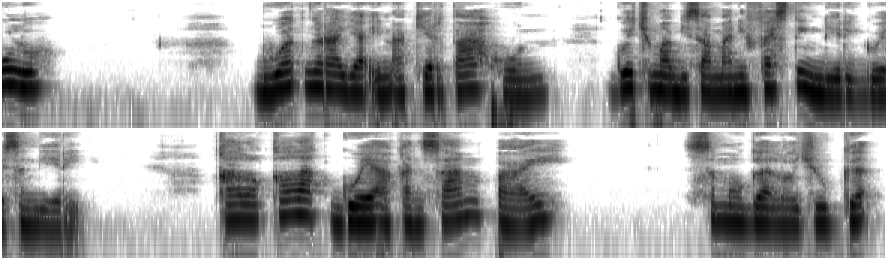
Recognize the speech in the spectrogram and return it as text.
Buat ngerayain akhir tahun, gue cuma bisa manifesting diri gue sendiri. Kalau kelak gue akan sampai, semoga lo juga.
